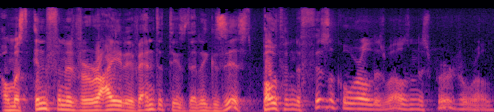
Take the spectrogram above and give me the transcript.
almost infinite variety of entities that exist, both in the physical world as well as in the spiritual world.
